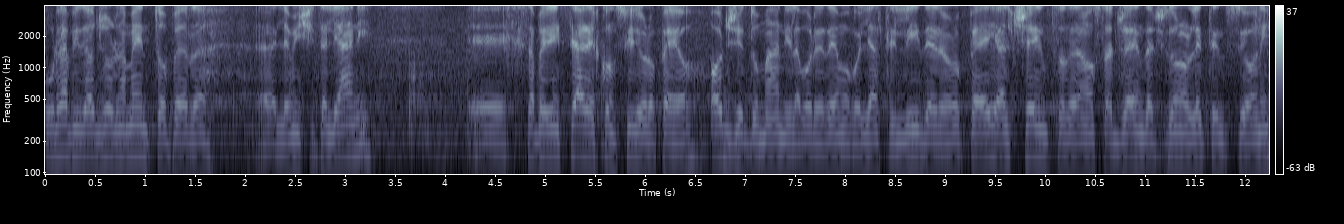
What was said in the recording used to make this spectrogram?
Un rapido aggiornamento per eh, gli amici italiani. Eh, sta per iniziare il Consiglio europeo. Oggi e domani lavoreremo con gli altri leader europei. Al centro della nostra agenda ci sono le tensioni,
